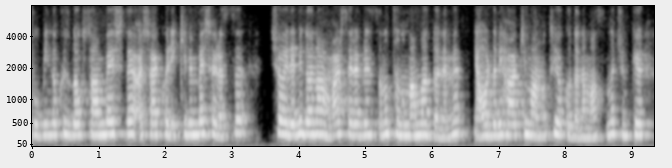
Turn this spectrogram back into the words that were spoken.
Bu 1995'te aşağı yukarı 2005 arası şöyle bir dönem var. Srebrenica'nın tanımlanma dönemi. Yani orada bir hakim anlatı yok o dönem aslında. Çünkü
